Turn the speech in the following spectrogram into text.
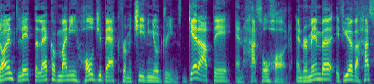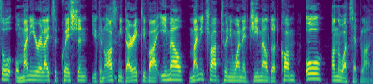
don't let the lack of money hold you back from achieving your dreams. Get out there and hustle hard. And remember, if you have a hustle or money related question, you can ask me directly via email, moneytribe21 at gmail.com, or on the WhatsApp line.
